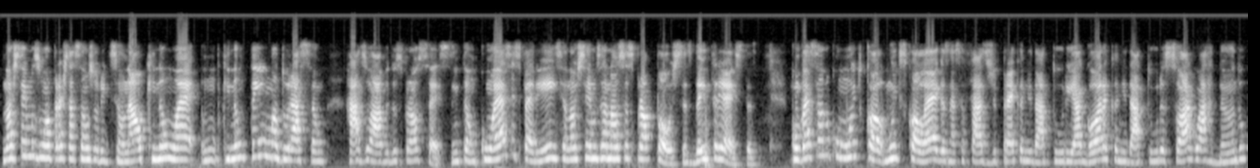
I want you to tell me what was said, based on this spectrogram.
Nós temos uma prestação jurisdicional que não é, que não tem uma duração razoável dos processos. Então, com essa experiência, nós temos as nossas propostas, dentre estas. Conversando com muito, muitos colegas nessa fase de pré-candidatura e agora candidatura, só aguardando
